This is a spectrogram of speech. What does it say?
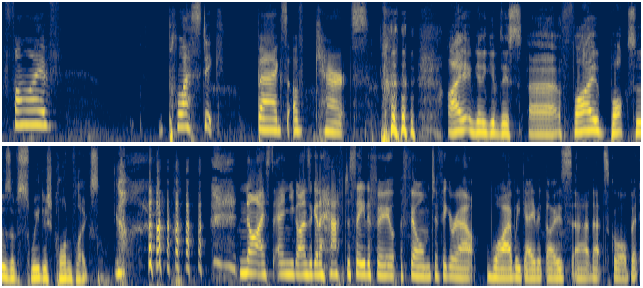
five plastic bags of carrots. I am going to give this uh, five boxes of Swedish cornflakes. Nice, and you guys are going to have to see the fil- film to figure out why we gave it those uh, that score. But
